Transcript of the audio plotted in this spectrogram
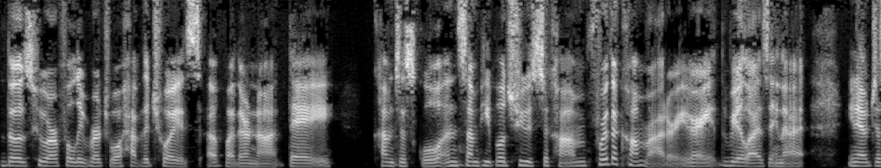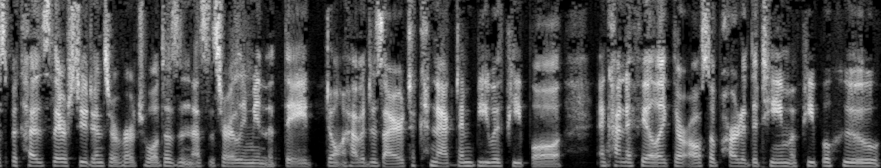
those who are fully virtual, have the choice of whether or not they come to school. And some people choose to come for the camaraderie, right? Realizing that, you know, just because their students are virtual doesn't necessarily mean that they don't have a desire to connect and be with people and kind of feel like they're also part of the team of people who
